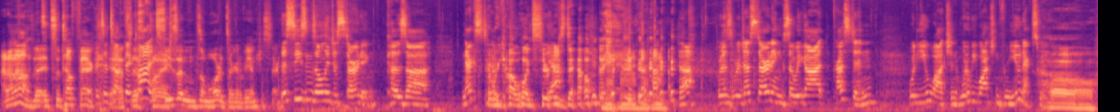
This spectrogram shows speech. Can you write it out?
I don't know. th- It's a tough pick. It's a tough it's pick. a Mine. fine. Season's awards are going to be interesting. This season's only just starting because uh, next And we got one series Yeah. down. yeah, we're, we're just starting. So we got Preston. What are you watching? What are we watching from you next week? Oh,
